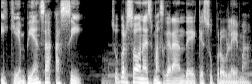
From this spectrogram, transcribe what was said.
Y quien piensa así, su persona es más grande que su problema.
